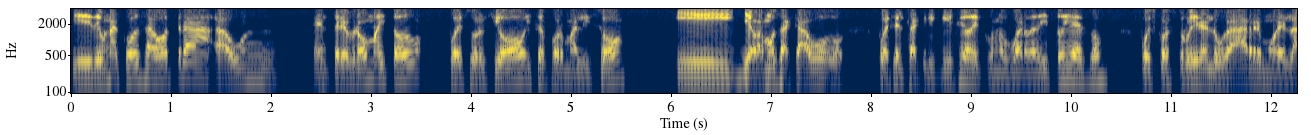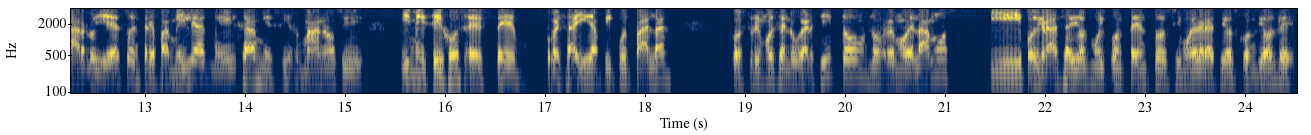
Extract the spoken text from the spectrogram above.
Y de una cosa a otra, aún entre broma y todo, pues surgió y se formalizó y llevamos a cabo pues el sacrificio de con los guardaditos y eso, pues construir el lugar, remodelarlo y eso entre familias, mi hija, mis hermanos y, y mis hijos, este, pues ahí a pico y pala construimos el lugarcito, lo remodelamos y pues gracias a Dios muy contentos y muy agradecidos con Dios de,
